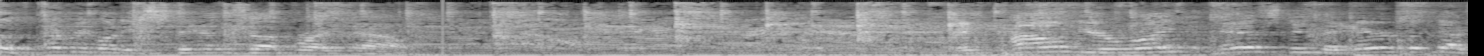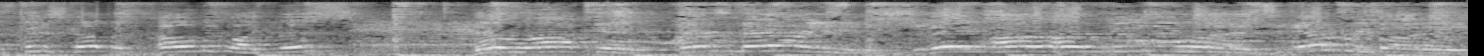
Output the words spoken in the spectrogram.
What if everybody stands up right now? And pound your right fist in the air. Put that fist up and pound it like this. They're rocking. They're married. They are our newlyweds. Everybody,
